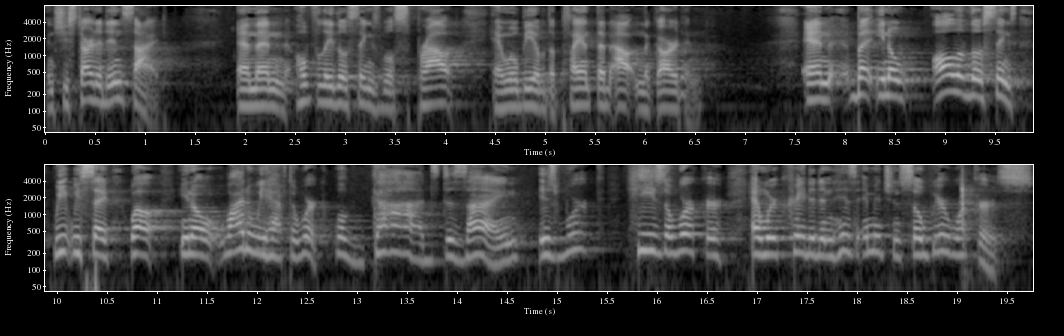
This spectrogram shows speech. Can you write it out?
And she started inside. And then hopefully those things will sprout and we'll be able to plant them out in the garden. And, but, you know, all of those things, we, we say, well, you know, why do we have to work? Well, God's design is work. He's a worker, and we're created in His image, and so we're workers.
